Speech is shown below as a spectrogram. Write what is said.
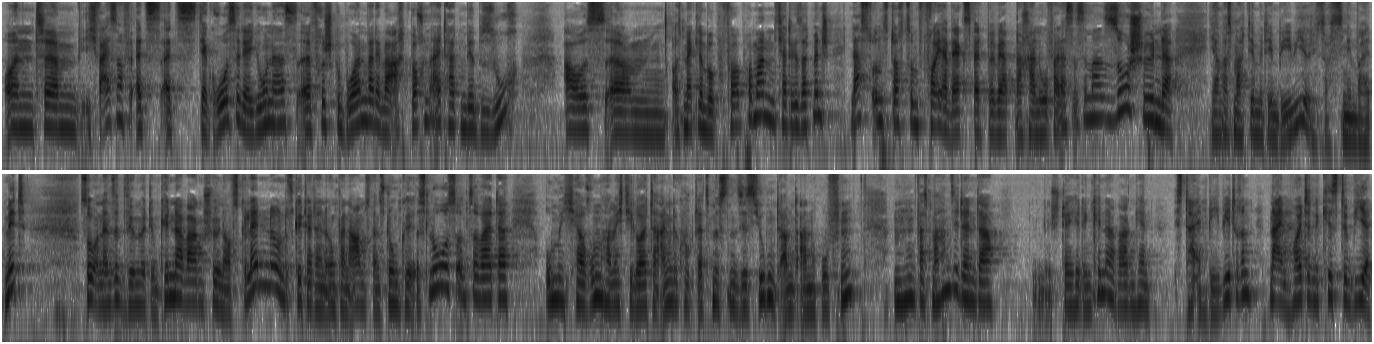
Und ähm, ich weiß noch, als, als der Große, der Jonas, äh, frisch geboren war, der war acht Wochen alt, hatten wir Besuch aus, ähm, aus Mecklenburg-Vorpommern. Und ich hatte gesagt, Mensch, lasst uns doch zum Feuerwerkswettbewerb nach Hannover. Das ist immer so schön da. Ja, was macht ihr mit dem Baby? Und ich sage, das nehmen wir halt mit. So, und dann sind wir mit dem Kinderwagen schön aufs Gelände und es geht ja dann irgendwann abends, wenn es dunkel ist, los und so weiter. Um mich herum haben mich die Leute angeguckt, als müssten sie das Jugendamt anrufen. Mhm, was machen sie denn da? Ich stelle hier den Kinderwagen hin. Ist da ein Baby drin? Nein, heute eine Kiste Bier.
